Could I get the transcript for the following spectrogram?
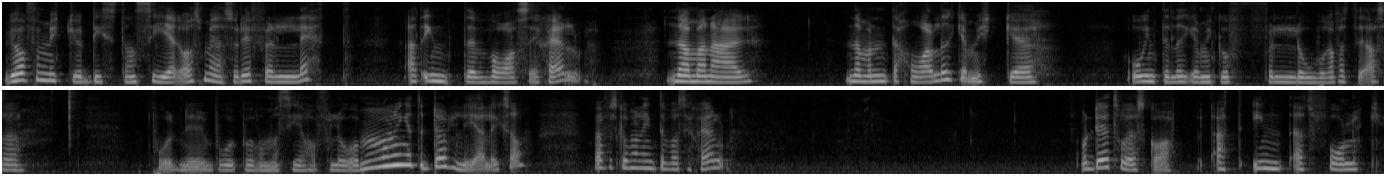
Vi har för mycket att distansera oss med så det är för lätt att inte vara sig själv. När man är, när man inte har lika mycket och inte lika mycket att förlora. Fast det, alltså, på, det beror på vad man ser har förlorat. Men man har inget att dölja liksom. Varför ska man inte vara sig själv? Och det tror jag skapar, att, in, att folk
